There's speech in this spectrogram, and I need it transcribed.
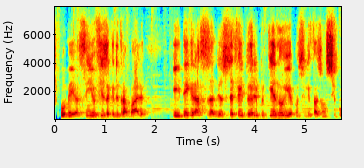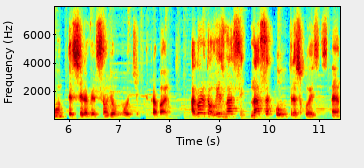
ficou meio assim, eu fiz aquele trabalho e dei graças a Deus ter feito ele, porque eu não ia conseguir fazer um segundo, terceira versão de algum outro tipo de trabalho. Agora, talvez nasce, nasça outras coisas, né?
